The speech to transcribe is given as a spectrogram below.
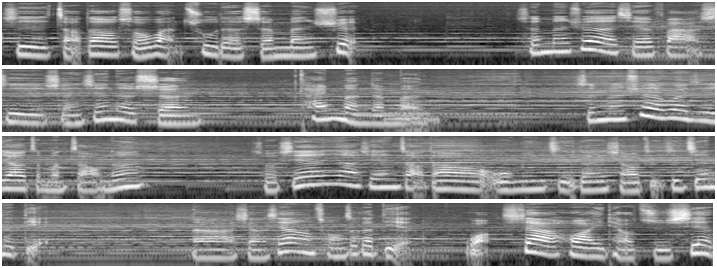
是找到手腕处的神门穴。神门穴的写法是神仙的神。开门的门，神门穴的位置要怎么找呢？首先要先找到无名指跟小指之间的点，那想象从这个点往下画一条直线，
